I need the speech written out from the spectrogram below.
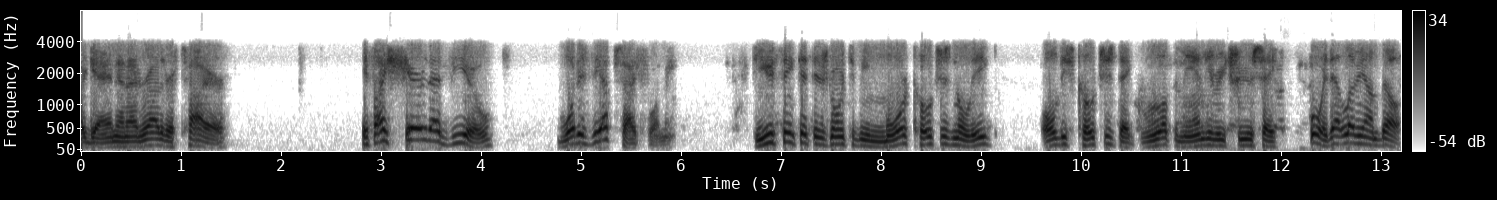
again, and I'd rather retire, if I share that view, what is the upside for me? Do you think that there's going to be more coaches in the league? All these coaches that grew up in the Andy Reid tree say, "Boy, that Le'Veon Bell,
